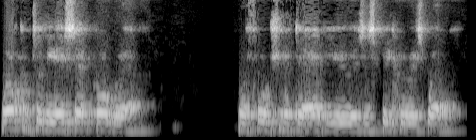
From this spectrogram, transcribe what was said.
welcome to the ASEP program. We're fortunate to have you as a speaker as well.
